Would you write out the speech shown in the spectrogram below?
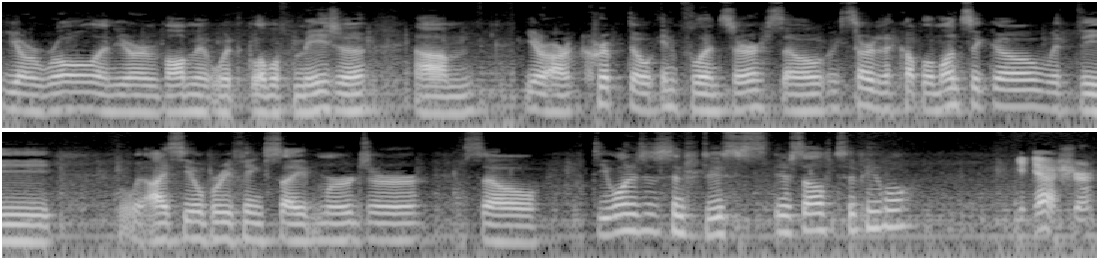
your role and your involvement with Global from Asia. Um, you're our crypto influencer. So we started a couple of months ago with the ICO briefing site merger. So do you want to just introduce yourself to people? Yeah, sure.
